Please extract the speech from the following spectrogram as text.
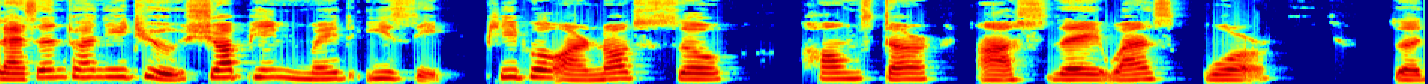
Lesson 22 Shopping Made Easy. People are not so hungry as they once were. The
